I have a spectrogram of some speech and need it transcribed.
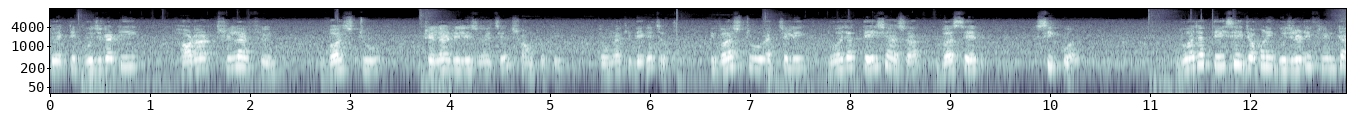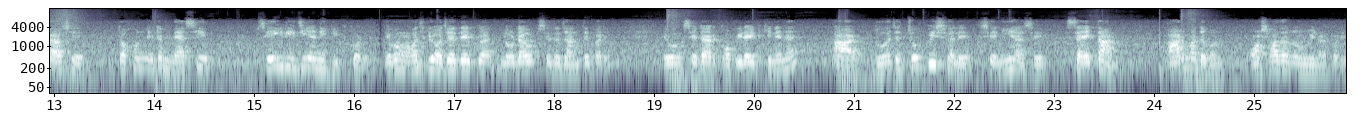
তো একটি গুজরাটি হরর থ্রিলার ফিল্ম ভার্স টু ট্রেলার রিলিজ হয়েছে সম্প্রতি। তোমরা কি দেখেছ? ভার্স টু অ্যাকচুয়ালি দু হাজার তেইশে আসা ভার্সের সিকুয়াল দু হাজার তেইশে যখন এই গুজরাটি ফিল্মটা আসে, তখন এটা ম্যাসিভ সেই রিজিয়ানে হিট করে। এবং আমাদের অজয় দেবগান নো ডাউট সেটা জানতে পারে। এবং সেটার কপিরাইট কিনে নেয়। আর দু হাজার চব্বিশ সালে সে নিয়ে আসে শৈতান আর মাধবন অসাধারণ অভিনয় করে।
